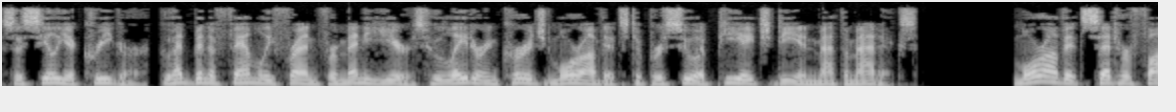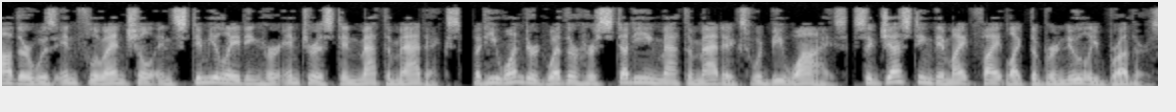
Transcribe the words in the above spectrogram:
Cecilia Krieger, who had been a family friend for many years who later encouraged Morawetz to pursue a PhD in mathematics. Morawetz said her father was influential in stimulating her interest in mathematics, but he wondered whether her studying mathematics would be wise suggesting they might fight like the Bernoulli brothers.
